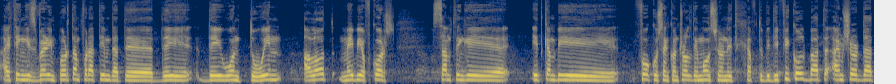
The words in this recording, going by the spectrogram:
I think is very important for a team that uh, they they want to win a lot. Maybe of course something uh, it can be focus and control the emotion. It have to be difficult but i'm sure that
